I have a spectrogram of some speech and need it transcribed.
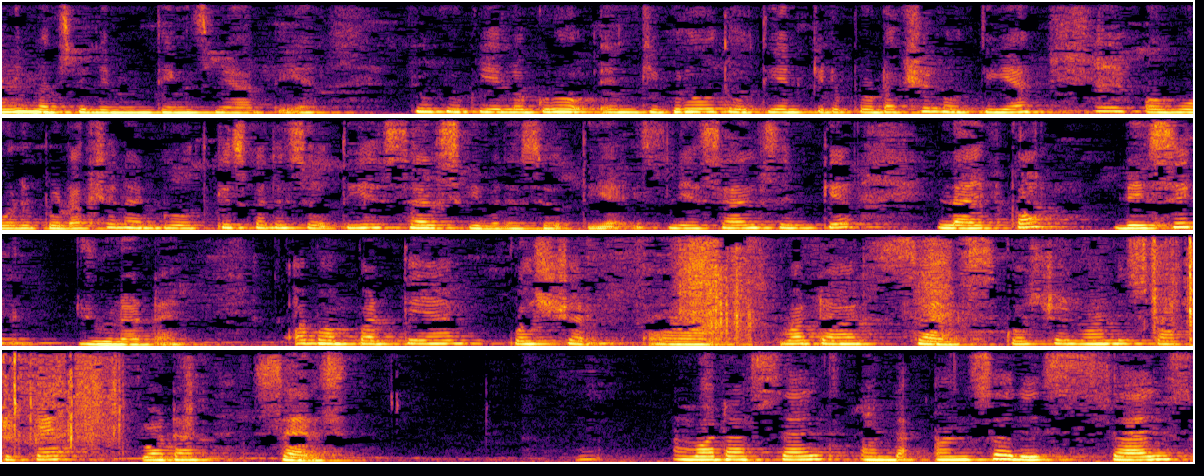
एनिमल्स भी लिविंग थिंग्स में आती हैं क्यों क्योंकि ये लोग ग्रो इनकी ग्रोथ होती है इनकी रिप्रोडक्शन होती है और वो रिप्रोडक्शन एंड ग्रोथ किस वजह से होती है सेल्स की वजह से होती है इसलिए सेल्स इनके लाइफ का बेसिक यूनिट है अब हम पढ़ते हैं question what are cells question one इस टॉपिक है what are cells what are cells and the answer is cells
